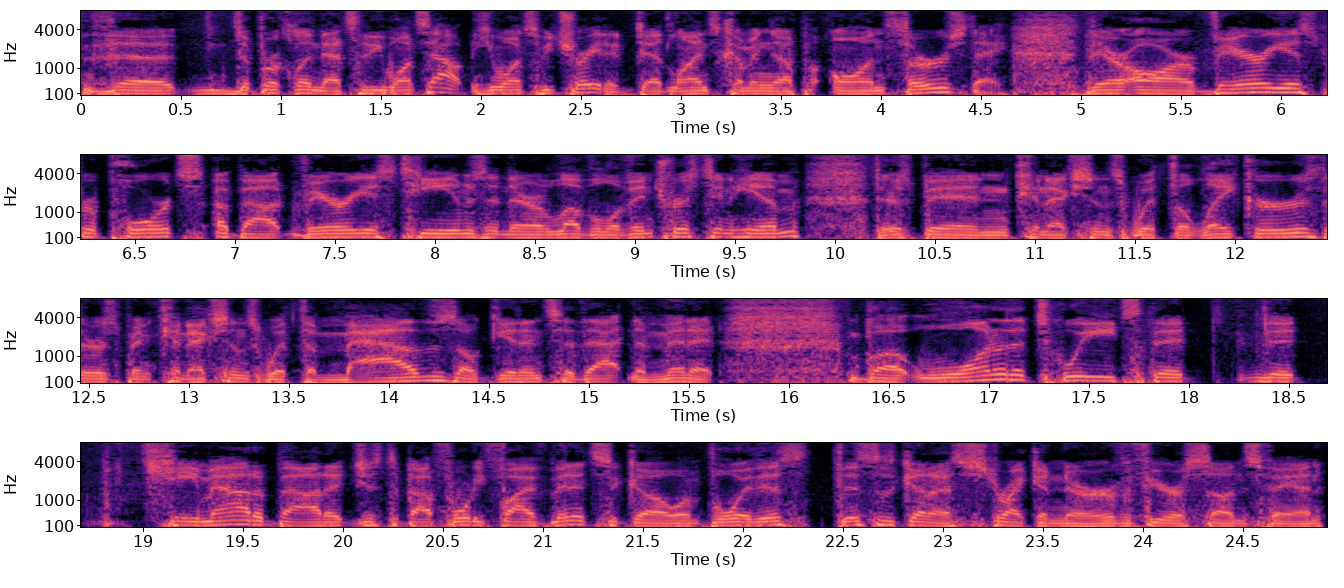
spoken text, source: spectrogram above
the the Brooklyn Nets that he wants out. He wants to be traded. Deadline's coming up on Thursday. There are various reports about various teams and their level of interest in him. There's been connections with the Lakers. There's been connections with the Mavs. I'll get into that in a minute. But one of the tweets that that came out about it just about 45 minutes ago, and boy, this this is going to strike a nerve if you're a Suns fan.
